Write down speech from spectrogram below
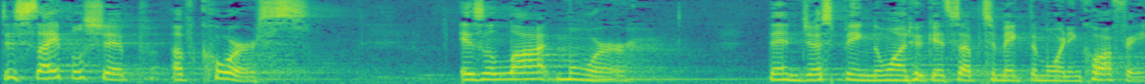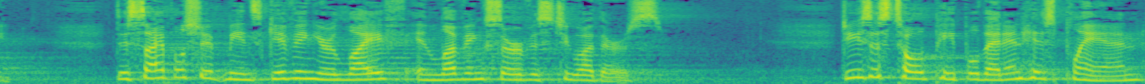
Discipleship, of course, is a lot more than just being the one who gets up to make the morning coffee. Discipleship means giving your life in loving service to others. Jesus told people that in his plan,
